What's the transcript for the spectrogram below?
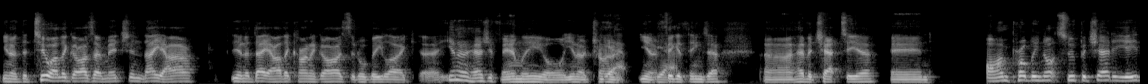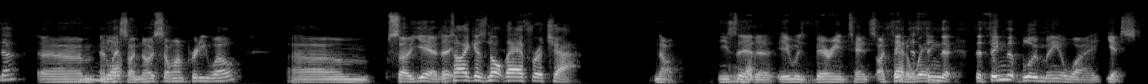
you know, the two other guys I mentioned, they are, you know, they are the kind of guys that'll be like, uh, you know, how's your family, or you know, trying to, you know, figure things out, uh, have a chat to you, and I'm probably not super chatty either, um, mm, unless I know someone pretty well. Um, so yeah, the Tiger's not there for a chat. No, He's there to. It was very intense. I think the win. thing that the thing that blew me away, yes,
